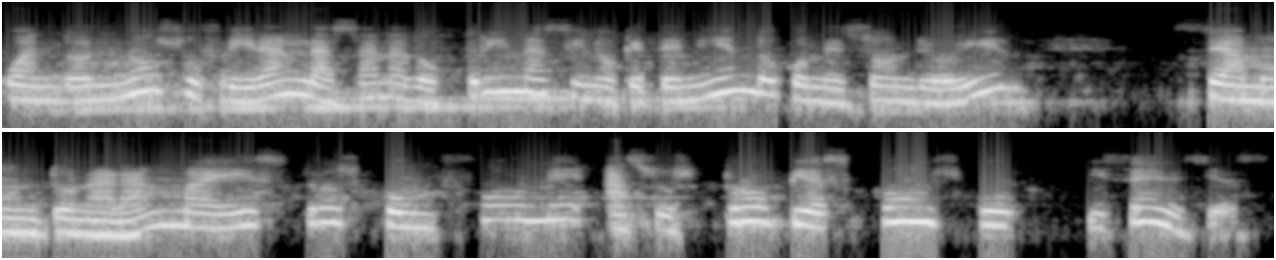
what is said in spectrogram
cuando no sufrirán la sana doctrina, sino que teniendo comezón de oír, se amontonarán maestros conforme a sus propias concupiscencias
